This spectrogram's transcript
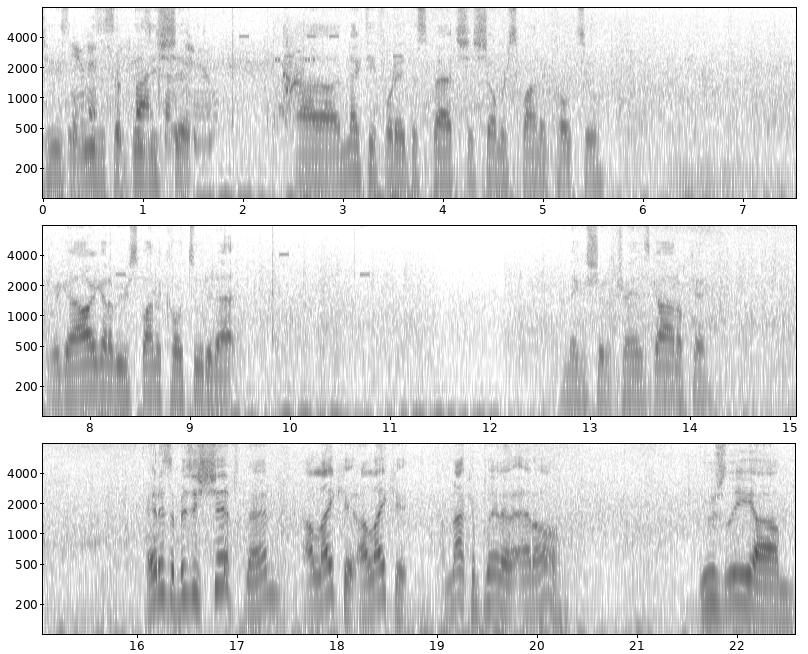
Jeez Louise, it's a busy shift. Uh, 1948 dispatch, show me responding code 2. We got, already gotta be responding code 2 to that. Making sure the train is gone, okay. It is a busy shift, man. I like it, I like it. I'm not complaining at all. Usually, um,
